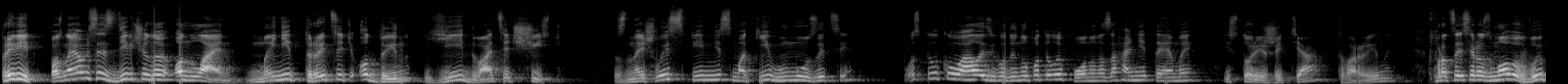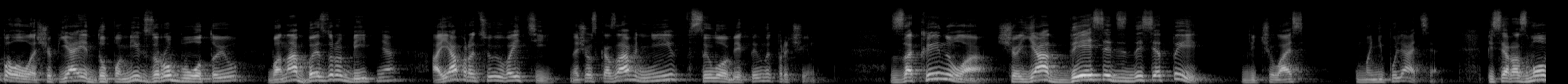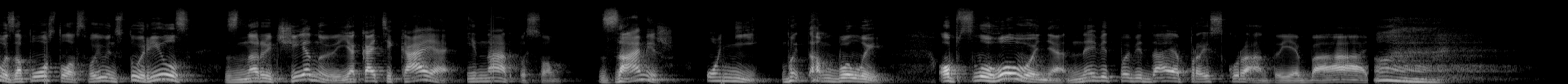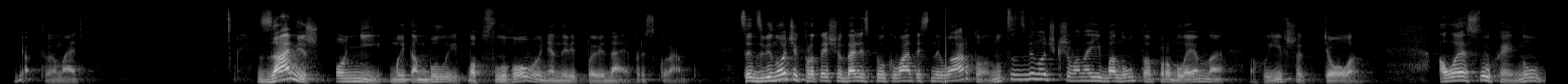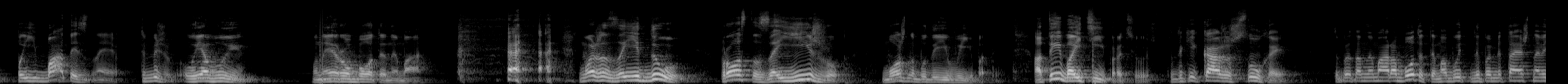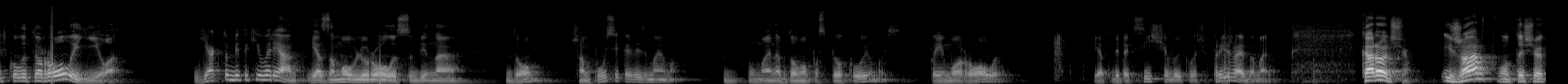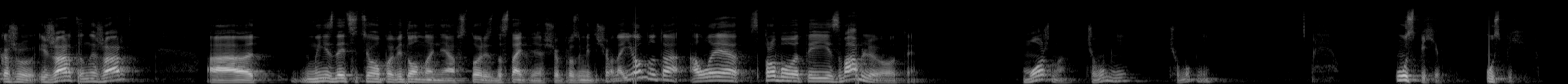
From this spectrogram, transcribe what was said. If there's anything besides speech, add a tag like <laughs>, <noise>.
Привіт! Познайомся з дівчиною онлайн. Мені 31, їй 26. Знайшли спільні смаки в музиці, поспілкувались годину по телефону на загальні теми, історії життя, тварини. В процесі розмови випалила, щоб я їй допоміг з роботою. Вона безробітня, а я працюю в ІТ, на що сказав ні в силу об'єктивних причин. Закинула, що я 10 з 10. Відчулась маніпуляція. Після розмови запостила в свою інсту Reels з нареченою, яка тікає, і надписом Заміж? О, ні. Ми там були. Обслуговування не відповідає прейскуранту. Єбать. Йоп твою мать. Заміж? О, ні, ми там були. Обслуговування не відповідає прескуранту. Це дзвіночок про те, що далі спілкуватись не варто. Ну, це дзвіночок, що вона їбанута, проблемна, ахуївша тьола. Але слухай, ну поїбатись з нею, тобі ж уяви, у неї роботи нема. <laughs> Може, за їду, просто за їжу можна буде її виїбати. А ти в ІТ працюєш. Ти такий кажеш: слухай, тебе там немає роботи, ти, мабуть, не пам'ятаєш навіть, коли ти роли їла. Як тобі такий варіант? Я замовлю роли собі на дом, шампусіка візьмемо. У мене вдома поспілкуємось, поїмо роли. Я тобі таксі ще викличу. Приїжджай до мене. Коротше, і жарт, ну те, що я кажу, і жарт, і не жарт. А, мені здається, цього повідомлення в сторіс достатньо, щоб розуміти, що вона йобнута, але спробувати її зваблювати можна. Чому б ні? Чому б ні? Успіхів. Успіхів.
